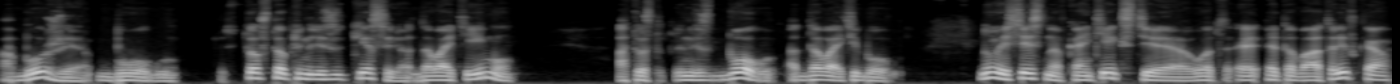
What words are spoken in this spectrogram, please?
а Божие – Богу. То, есть то, что принадлежит кесарю, отдавайте ему, а то, что принадлежит Богу, отдавайте Богу. Ну, естественно, в контексте вот э, этого отрывка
